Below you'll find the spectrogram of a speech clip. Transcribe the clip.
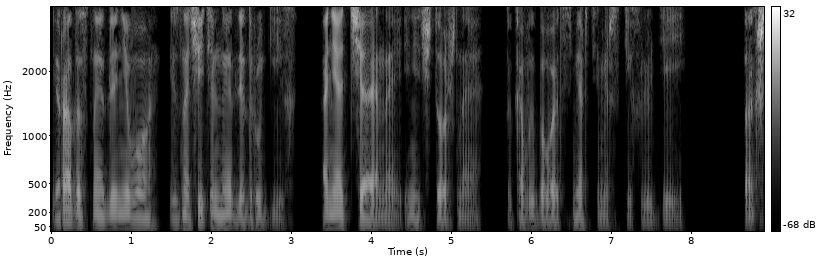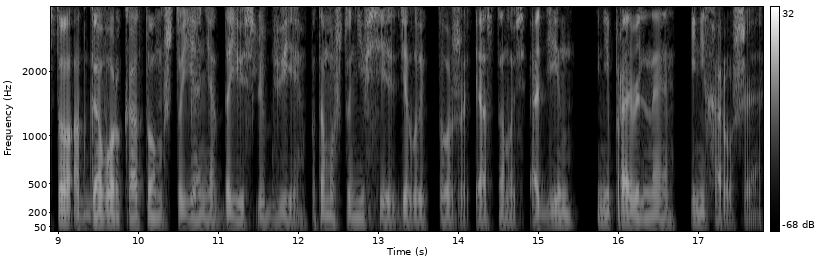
и радостная для него, и значительная для других а не отчаянная и ничтожная, каковы бывают смерти мирских людей. Так что отговорка о том, что я не отдаюсь любви, потому что не все сделают то же и останусь один, и неправильная, и нехорошая.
